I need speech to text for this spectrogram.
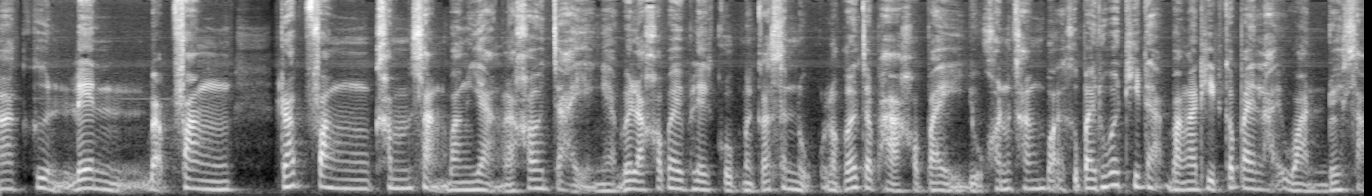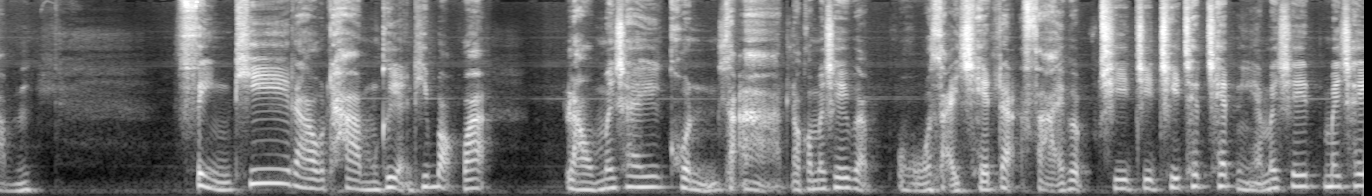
มากขึ้น เล่นแบบฟังรับฟังคำสั่งบางอย่างแล้วเข้าใจอย่างเงี้ย เวลาเขาไป playgroup มันก็สนุก เราก็จะพาเขาไปอยู่ค่อนข้างบ่อย คือไปทุกอาทิตย์อะบางอาทิตย์ก็ไปหลายวันด้วยซ้ำสิ่งที่เราทำคืออย่างที่บอกว่า เราไม่ใช่คนสะอาด เราก็ไม่ใช่แบบโอ้โหสายเช็ดอะสายแบบชีชีชีเช็ดเช็ดอย่างเงี้ยไม่ใช่ไม่ใช่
